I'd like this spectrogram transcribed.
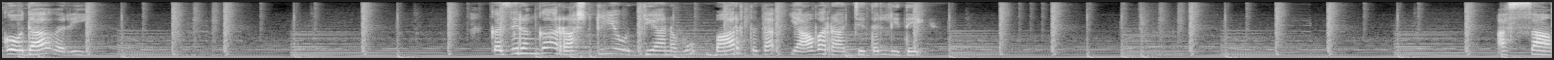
ಗೋದಾವರಿ. ಕಜಿರಂಗ ರಾಷ್ಟ್ರೀಯ ಉದ್ಯಾನವು ಭಾರತದ ಯಾವ ರಾಜ್ಯದಲ್ಲಿದೆ? ಅಸ್ಸಾಂ.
